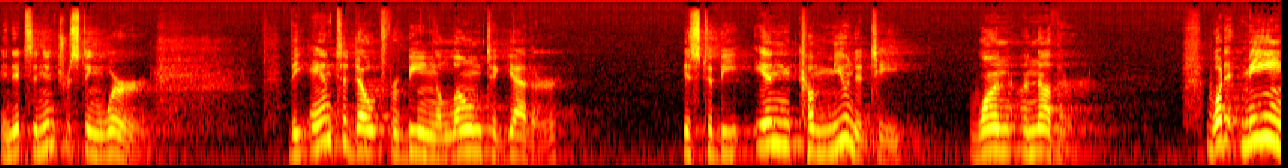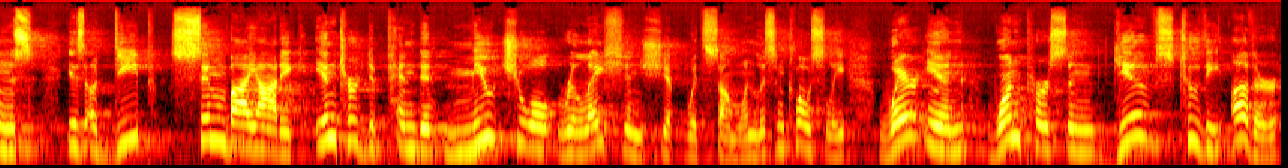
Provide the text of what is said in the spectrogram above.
And it's an interesting word. The antidote for being alone together is to be in community one another. What it means is a deep, symbiotic, interdependent, mutual relationship with someone, listen closely, wherein one person gives to the other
